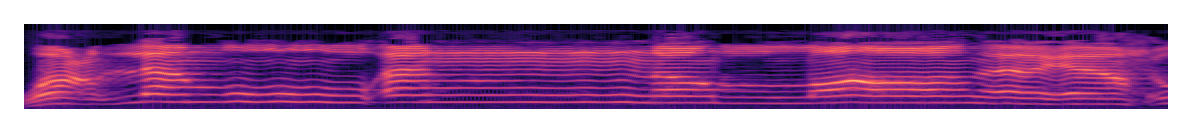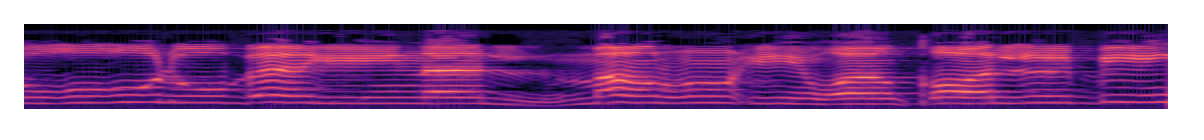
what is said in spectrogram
وَاعْلَمُوا أَنَّ اللَّهَ يَحُولُ بَيْنَ الْمَرْءِ وَقَلْبِهِ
